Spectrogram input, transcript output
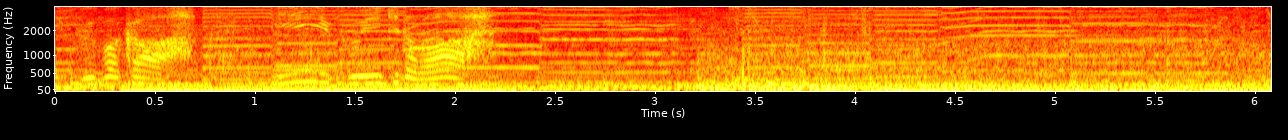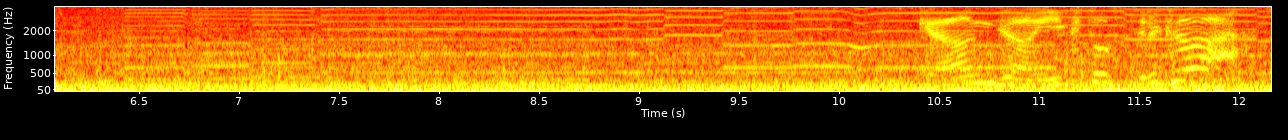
う。水場か。いい雰囲気だなンガン行くとするか。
